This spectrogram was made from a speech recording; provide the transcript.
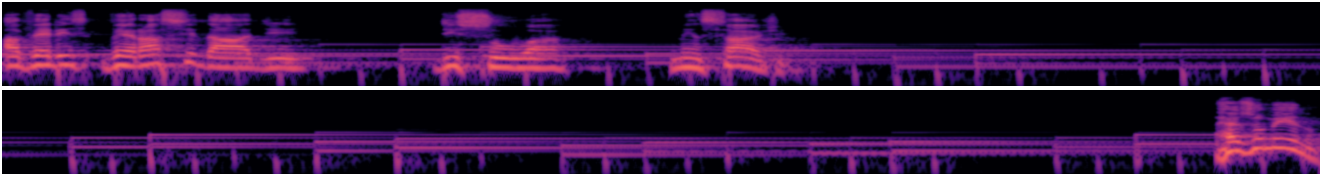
a veracidade de sua mensagem. Resumindo,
